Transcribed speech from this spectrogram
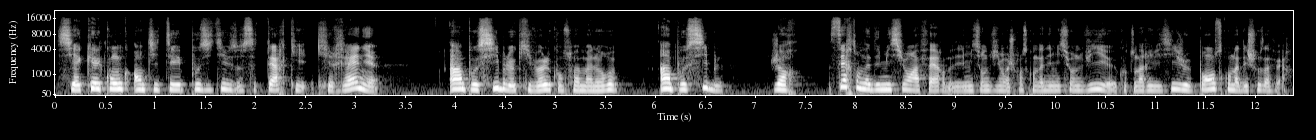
S'il y a quelconque entité positive sur cette terre qui, qui règne, impossible qu'ils veulent qu'on soit malheureux. Impossible. Genre, certes, on a des missions à faire, des missions de vie. Moi, je pense qu'on a des missions de vie. Euh, quand on arrive ici, je pense qu'on a des choses à faire.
